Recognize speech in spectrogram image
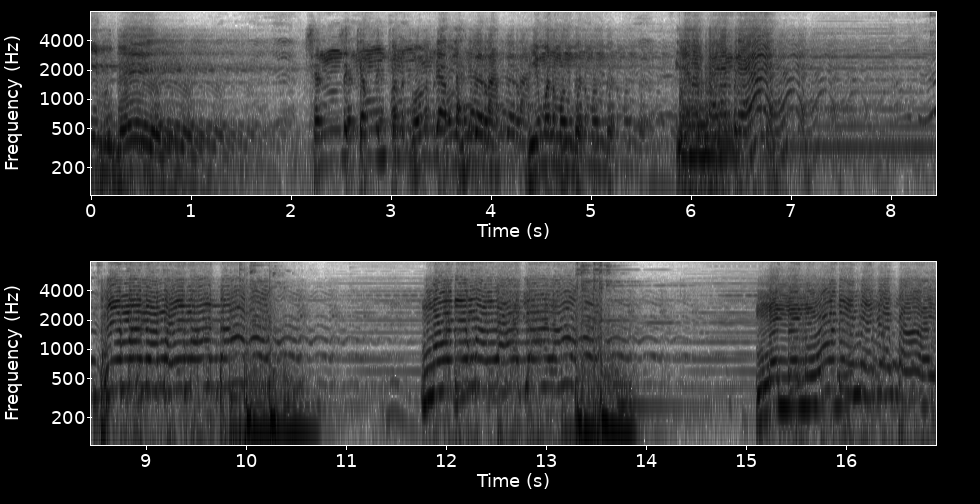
ಹಿಡಿಂಬೆ ಚಂದ ಕೆಂಪನ ಗೋವಿಂದ ಹಂಗಾರ ಭೀಮನ ಮುಂದೆ. ಏನಂತ ಅಂದ್ರೆ ಭೀಮನ ನೋಡಿ ಮಲ್ಲಾಜಾಳ ನನ್ನ ನೋಡಿ ನಗತಾಳ.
